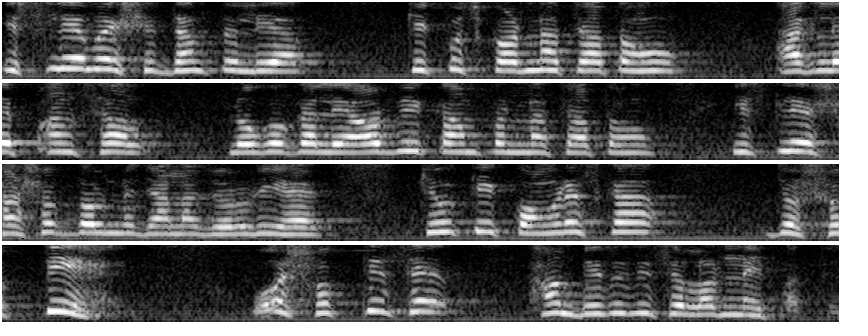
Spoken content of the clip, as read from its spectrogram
इसलिए मैं सिद्धांत लिया कि कुछ करना चाहता हूँ, अगले पाँच साल लोगों के लिए और भी काम करना चाहता हूँ। इसलिए शासक दल में जाना ज़रूरी है, क्योंकि कांग्रेस का जो शक्ति है वो शक्ति से हम विरोधी से लड़ नहीं पाते।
